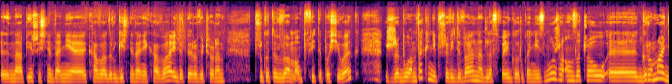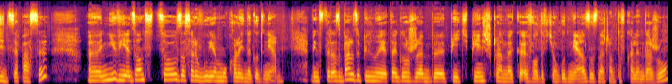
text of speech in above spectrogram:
e, na pierwsze śniadanie kawa, drugie śniadanie kawa i dopiero wieczorem przygotowywałam obfity posiłek, że byłam tak nieprzewidywalna dla swojego organizmu, że on zaczął e, gromadzić zapasy, e, nie wiedząc, co zaserwuję mu kolejnego dnia. Więc teraz bardzo pilnuję tego, żeby pić 5 szklanek wody w ciągu dnia, zaznaczam to w kalendarzu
